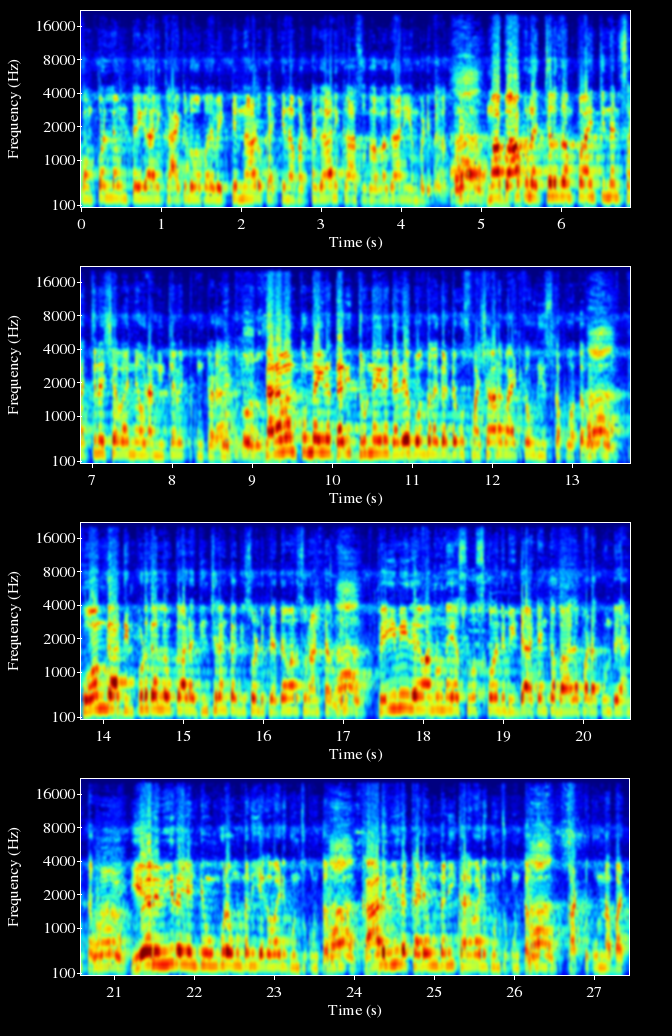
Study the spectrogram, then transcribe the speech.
కొంపల్లే ఉంటాయి గాని కాటి లోపల పెట్టినాడు కట్టిన బట్ట గాని కాసు గవ్వ గాని ఎంబడి రాదు. మా బాపు లచ్చలు సంపాదించిందని సచ్చిన శవాన్ని ఎవడన్నా ఇంట్లో పెట్టుకుంటాడా. ధనవంతున్నైన దరిద్రున్నైన గదే బొందల గడ్డకు శ్మశాన వాటికకు తీసుకపోతారు. పోంగా దింపుడు గల్లవు కాడ దించిరంక గిసోంటి పెద్ద మనసులు అంటారు. పెయ్యి మీద ఏమన్నా ఉన్నాయో చూసుకోండి బిడ్డ అటెంక బాధపడకుండ్రి అంటారు ఏలు మీద ఎండి ఉంగురం ఉండని ఎగవాడి గుంజుకుంటారు. కాలు మీద కడె ఉండని కలవాడి గుంజుకుంటారు. కట్టుకున్న బట్ట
